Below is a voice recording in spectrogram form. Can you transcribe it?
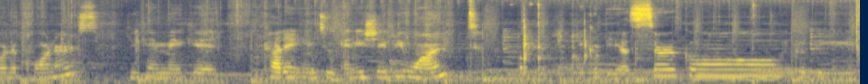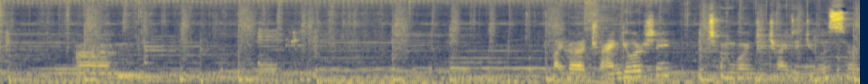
For the corners, you can make it, cut it into any shape you want. It could be a circle, it could be um, like a triangular shape, which I'm going to try to do a circle.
